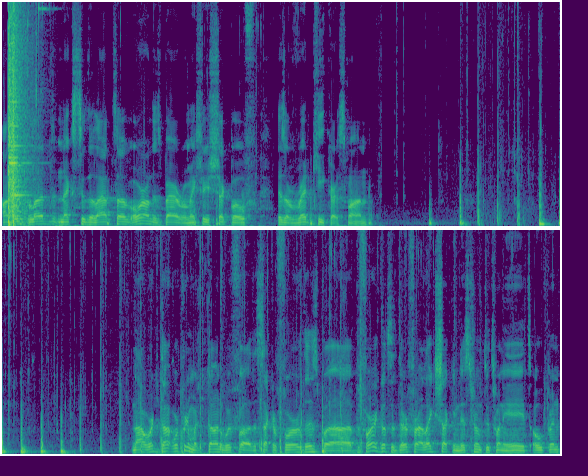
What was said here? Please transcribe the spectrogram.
on this blood next to the laptop or on this barrel, make sure you check both. There's a red keycard spawn. Now we're done. We're pretty much done with uh, the second floor of this. But uh, before I go to dirt floor, I like checking this room 228. It's open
